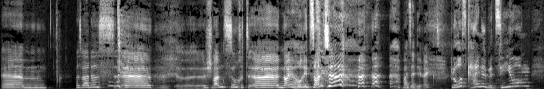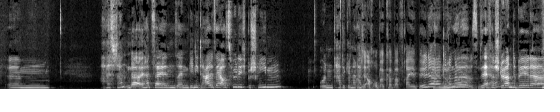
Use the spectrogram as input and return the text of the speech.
ähm, was war das? äh, äh, Schwanz sucht äh, neue Horizonte. war sehr direkt. Bloß keine Beziehung. Ähm, oh, was stand denn da? Er hat sein, sein Genital sehr ausführlich beschrieben und hatte generell hatte auch oberkörperfreie Bilder ja, drin. Sehr ja. verstörende Bilder.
